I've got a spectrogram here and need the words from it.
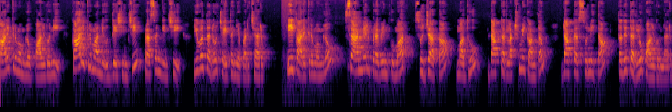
కార్యక్రమంలో పాల్గొని కార్యక్రమాన్ని ఉద్దేశించి ప్రసంగించి యువతను చైతన్యపరిచారు. ఈ కార్యక్రమంలో Samuel Praveen Kumar Sujatha Madhu doctor Lakshmikantham doctor Sunitha తదితరులు పాల్గొన్నారు.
